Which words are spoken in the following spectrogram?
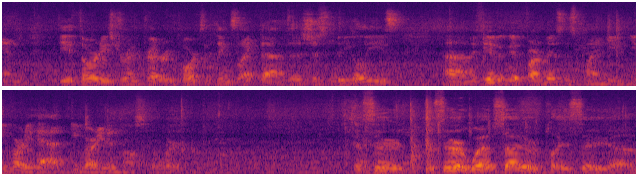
and the authorities to run credit reports and things like that, that's just legalese. Um, if you have a good farm business plan, you, you've already had, you've already done most of the work. Is there, is there a website or a place a, uh,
